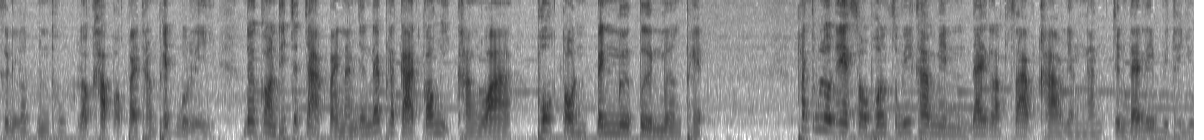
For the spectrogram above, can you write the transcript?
ขึ้นรถบรรทุกแล้วขับออกไปทางเพชรบุรี โดยก่อนที่จะจากไปนั้นยังได้ประกาศกล้องอีกครั้งว่า พวกตนเป็นมือปืนเมืองเพชรพันตำรวจเอกโสพลสวิคามินได้รับทราบข่าวอย่างนั้น จึงได้รีบวิทยุ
